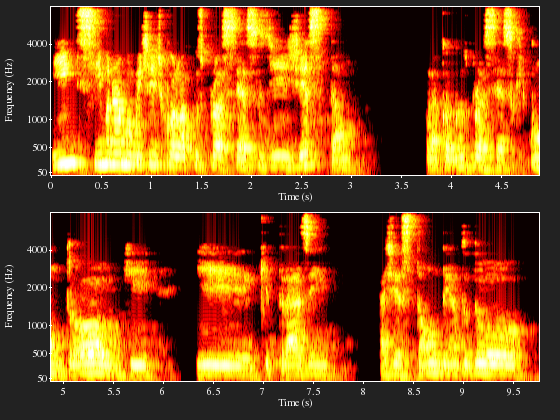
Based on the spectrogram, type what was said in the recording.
E em cima, normalmente, a gente coloca os processos de gestão. Coloca alguns processos que controlam, que, que, que trazem a gestão dentro do,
